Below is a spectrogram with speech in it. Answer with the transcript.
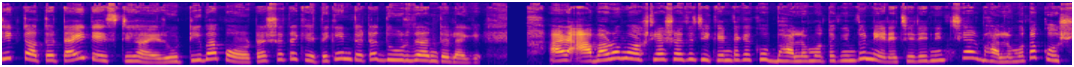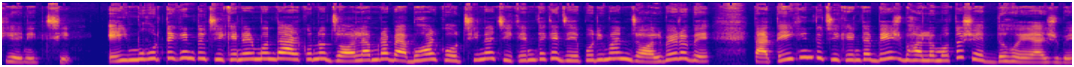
ঠিক ততটাই টেস্টি হয়। রুটি বা পরোটার সাথে খেতে কিন্তু এটা দুর্দান্ত লাগে। আর আবারও মশলার সাথে চিকেনটাকে খুব ভালো মতো কিন্তু নেড়ে চেড়ে নিচ্ছি আর ভালো মতো কষিয়ে নিচ্ছি। এই মুহূর্তে কিন্তু চিকেনের মধ্যে আর কোনো জল আমরা ব্যবহার করছি না। চিকেন থেকে যে পরিমাণ জল বেরোবে, তাতেই কিন্তু চিকেনটা বেশ ভালো মতো সেদ্ধ হয়ে আসবে।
